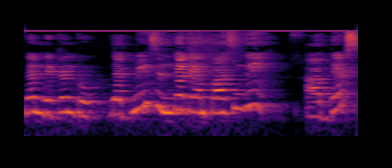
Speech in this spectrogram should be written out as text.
then return true. That means in that I am passing the objects.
